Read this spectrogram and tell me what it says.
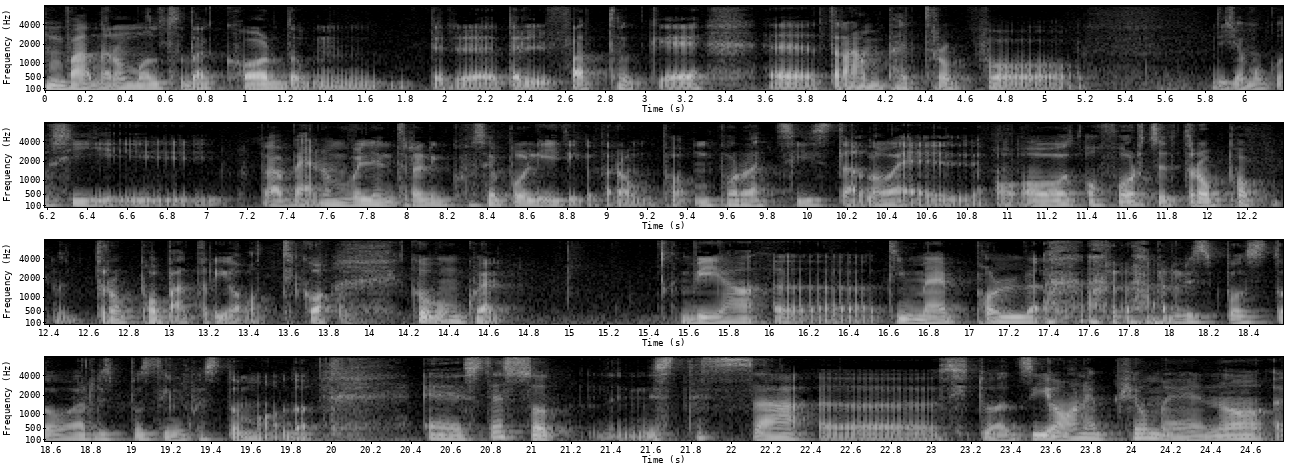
non, vadano molto d'accordo per, per il fatto che eh, Trump è troppo diciamo così, vabbè, non voglio entrare in cose politiche, però un po', un po razzista lo è, o, o forse troppo, troppo, patriottico. Comunque, via, uh, Team Apple ha, risposto, ha risposto in questo modo. Eh, stesso, stessa uh, situazione più o meno uh,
